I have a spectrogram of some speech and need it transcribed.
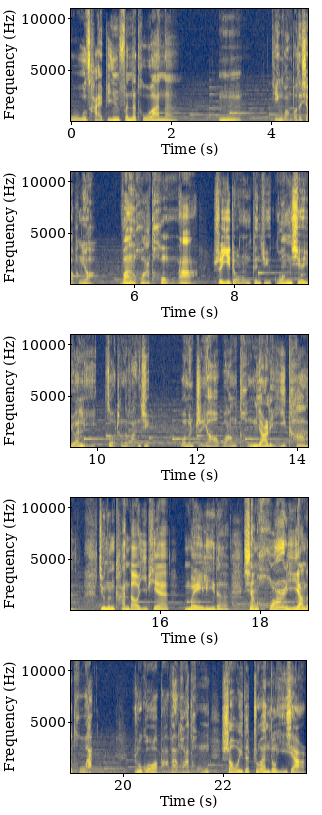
五彩缤纷的图案呢？嗯，听广播的小朋友，万花筒啊是一种根据光学原理做成的玩具。我们只要往铜眼里一看，就能看到一片美丽的像花儿一样的图案。如果把万花筒稍微的转动一下，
